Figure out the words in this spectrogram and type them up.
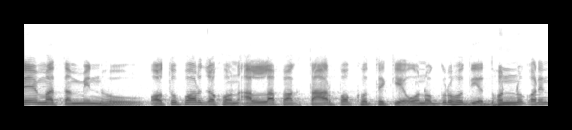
নেমাতামিনহ অতপর যখন আল্লাহ পাক তার পক্ষ থেকে অনুগ্রহ দিয়ে ধন্য করেন,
